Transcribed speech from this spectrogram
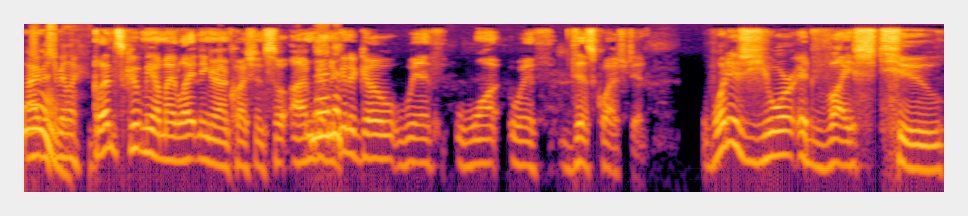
All right, Mr. Miller. Glenn scooped me on my lightning round question, so I'm No, no. going to go with one with this question. What is your advice to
